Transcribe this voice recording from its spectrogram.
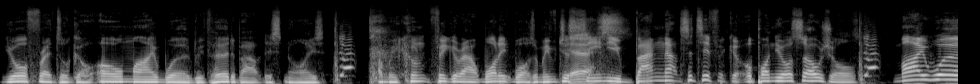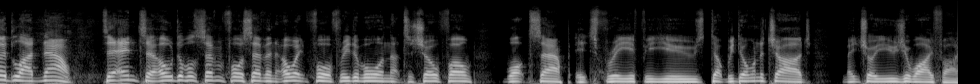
Your friends will go, "Oh my word, we've heard about this noise." And we couldn't figure out what it was, and we've just Yes. seen you bang that certificate up on your socials. My word, lad! Now to enter 07747 084 311. That's a show phone. WhatsApp. It's free if you use. We don't want to charge. Make sure you use your Wi-Fi.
